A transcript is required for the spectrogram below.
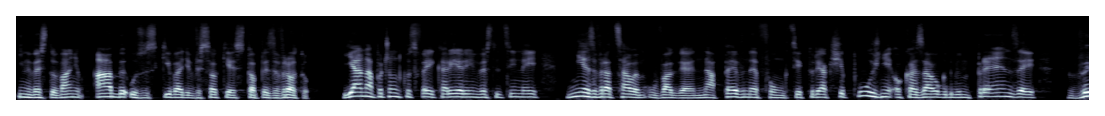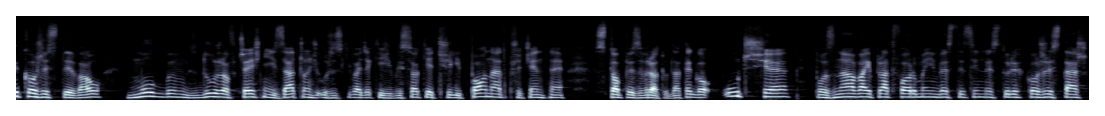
inwestowaniu, aby uzyskiwać wysokie stopy zwrotu. Ja na początku swojej kariery inwestycyjnej nie zwracałem uwagi na pewne funkcje, które jak się później okazało, gdybym prędzej wykorzystywał, mógłbym dużo wcześniej zacząć uzyskiwać jakieś wysokie, czyli ponadprzeciętne stopy zwrotu. Dlatego ucz się, poznawaj platformy inwestycyjne, z których korzystasz,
